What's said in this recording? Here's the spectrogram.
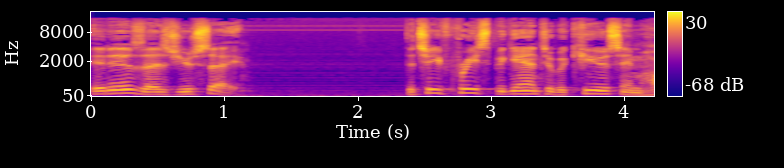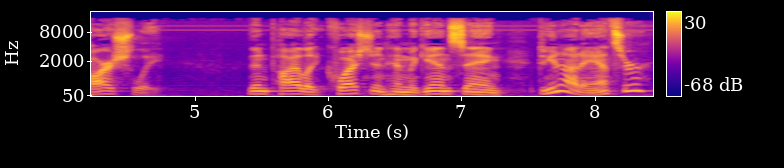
It is as you say. The chief priests began to accuse him harshly. Then Pilate questioned him again, saying, Do you not answer?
